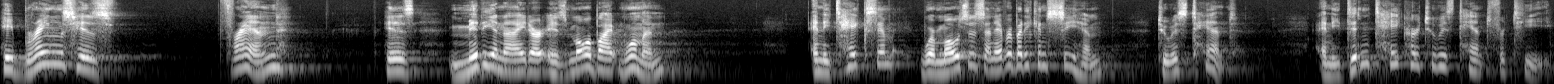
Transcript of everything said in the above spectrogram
He brings his friend, his Midianite or his Moabite woman, and he takes him where Moses and everybody can see him to his tent. And he didn't take her to his tent for tea.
